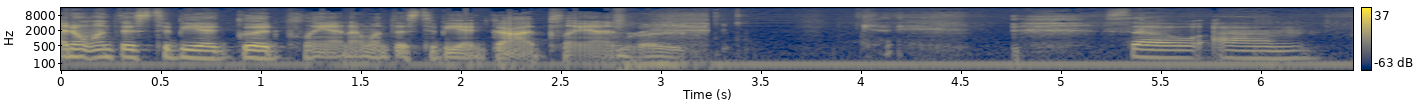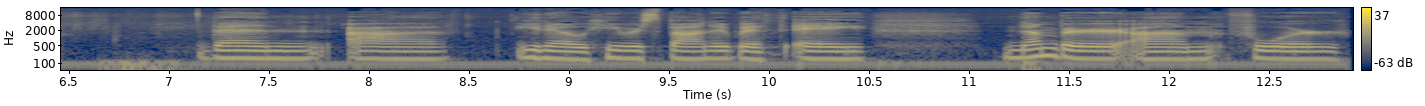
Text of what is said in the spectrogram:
I don't want this to be a good plan. I want this to be a God plan. Right. So um, then, uh, you know, he responded with a number um, for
